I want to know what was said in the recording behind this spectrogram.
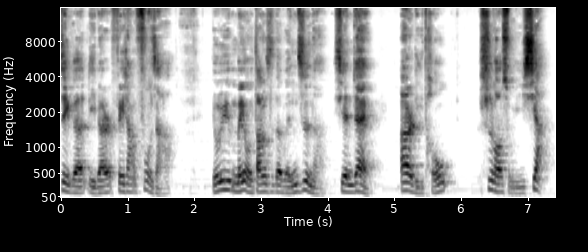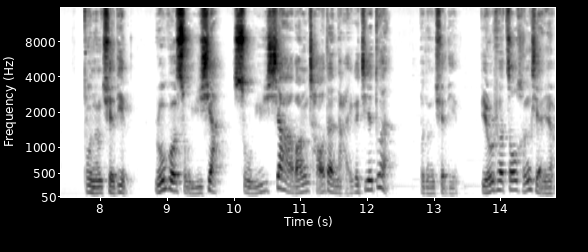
这个里边非常复杂，由于没有当时的文字呢，现在二里头是否属于夏不能确定。如果属于夏，属于夏王朝的哪一个阶段不能确定。比如说周恒先生，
